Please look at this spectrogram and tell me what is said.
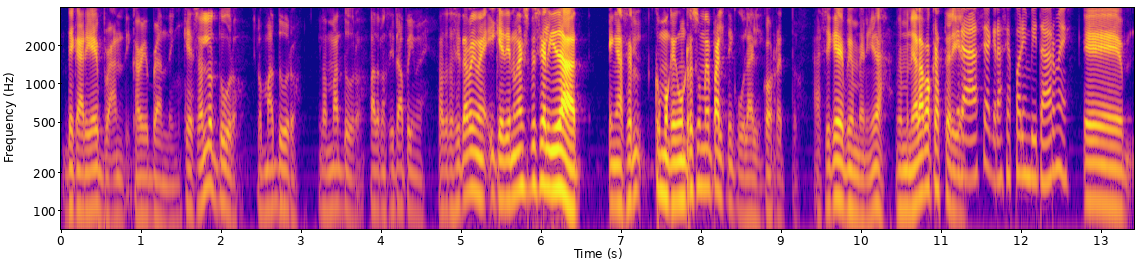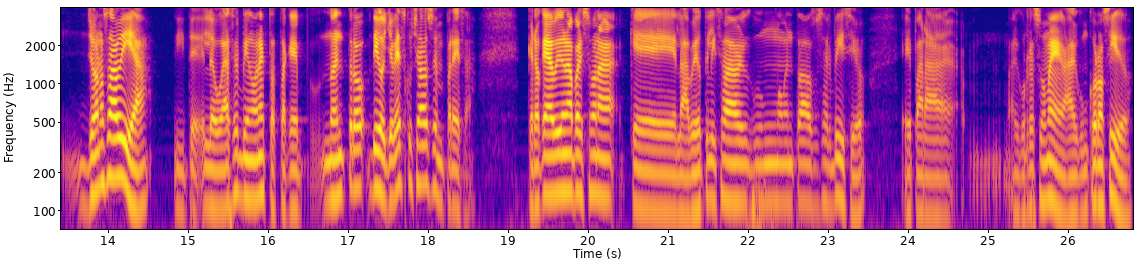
de career branding, Career branding. que son los duros, Los más duros. Los más duros. Patroncita pyme. Patrocita Pyme, y que tiene una especialidad en hacer como que un resumen particular. Correcto. Así que bienvenida, bienvenida a la podcastería. Gracias, gracias por invitarme. Eh, yo no sabía, y te- le voy a ser bien honesto, hasta que no entró, digo, yo había escuchado su empresa. Creo que había una persona que la había utilizado en algún momento dado su servicio eh, para algún resumen, algún conocido.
